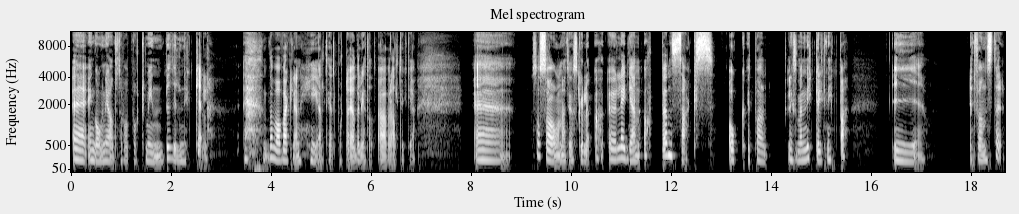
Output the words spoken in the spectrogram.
eh, en gång när jag hade tappat bort min bilnyckel. Den var verkligen helt, helt borta. Jag hade letat överallt tyckte jag. Eh, så sa hon att jag skulle eh, lägga en öppen sax och ett par, liksom en nyckelknippa i ett fönster.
